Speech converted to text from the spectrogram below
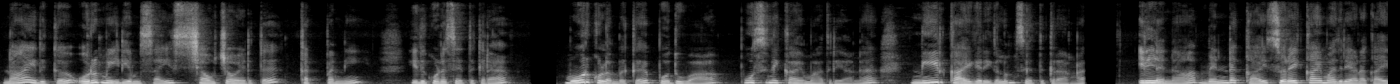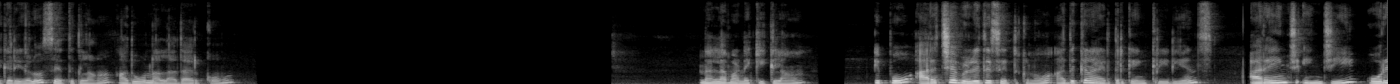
நான் இதுக்கு ஒரு மீடியம் சைஸ் சவுச்சோ எடுத்து கட் பண்ணி இது கூட சேர்த்துக்கிறேன். மோர் குழம்புக்கு பொதுவாக பூசணிக்காய் மாதிரியான நீர் காய்கறிகளும் சேர்த்துக்கிறாங்க. இல்லைன்னா வெண்டைக்காய் சுரைக்காய் மாதிரியான காய்கறிகளும் சேர்த்துக்கலாம். அதுவும் நல்லா தான் இருக்கும். நல்லா வணக்கிக்கலாம். இப்போது அரைச்ச விழுது சேர்த்துக்கணும். அதுக்கு நான் எடுத்திருக்க இன்க்ரீடியன்ஸ் அரை இன்ச் இஞ்சி ஒரு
